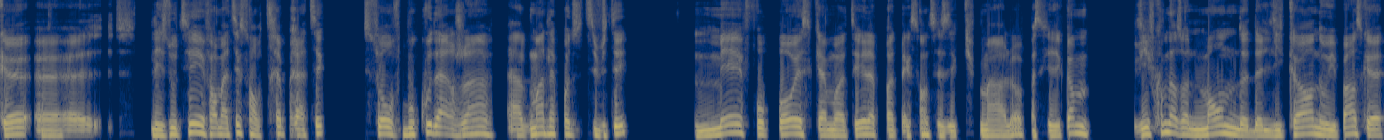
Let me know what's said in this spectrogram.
Que euh, les outils informatiques sont très pratiques, sauvent beaucoup d'argent, augmentent la productivité, mais il faut pas escamoter la protection de ces équipements-là parce qu'ils comme vivent comme dans un monde de, licorne où ils pensent que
